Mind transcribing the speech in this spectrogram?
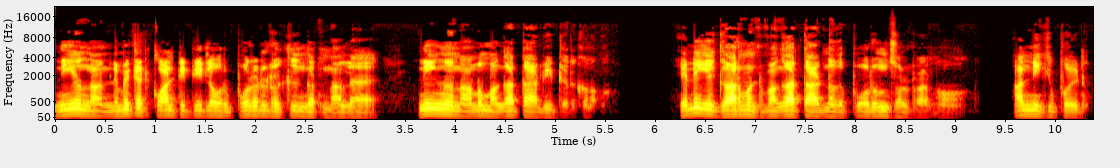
நீயும் நான் லிமிட்டட் குவான்டிட்டியில் ஒரு பொருள் இருக்குங்கிறதுனால நீங்களும் நானும் மங்காத்தா ஆடிட்டு இருக்கிறோம் என்னைக்கு கவர்மெண்ட் மங்காத்தா ஆடினது போரும்னு சொல்கிறானோ அன்னைக்கு போயிடும்.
